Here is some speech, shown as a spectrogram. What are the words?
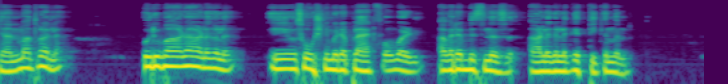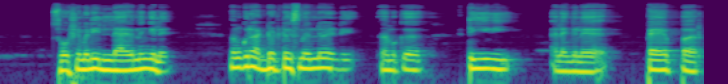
ഞാൻ മാത്രമല്ല ഒരുപാട് ആളുകൾ ഈ ഒരു സോഷ്യൽ മീഡിയ പ്ലാറ്റ്ഫോം വഴി അവരെ ബിസിനസ് ആളുകളിലേക്ക് എത്തിക്കുന്നുണ്ട്. സോഷ്യൽ മീഡിയ ഇല്ലായിരുന്നെങ്കിൽ നമുക്കൊരു അഡ്വർടൈസ്മെന്റിന് വേണ്ടി നമുക്ക് ടി വി അല്ലെങ്കിൽ പേപ്പർ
